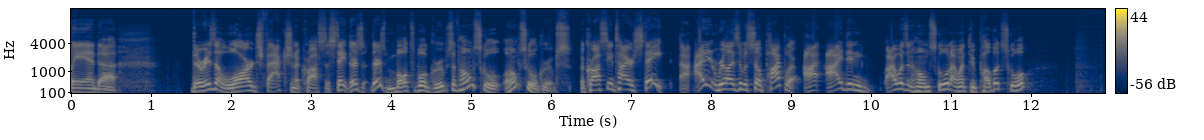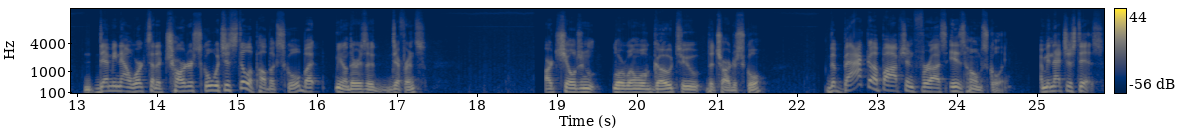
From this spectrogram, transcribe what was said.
And uh, there is a large faction across the state. There's there's multiple groups of homeschool homeschool groups across the entire state. I, I didn't realize it was so popular. I, I didn't I wasn't homeschooled. I went through public school. Demi now works at a charter school, which is still a public school, but you know there is a difference. Our children, Lord willing, will go to the charter school. The backup option for us is homeschooling. I mean, that just is.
